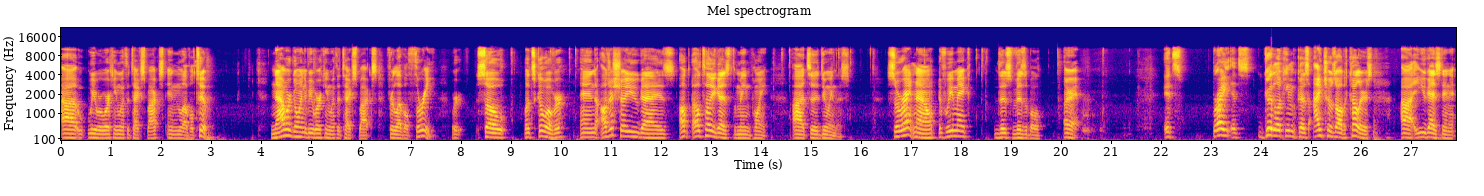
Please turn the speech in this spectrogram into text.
Uh, we were working with a text box in level 2. Now we're going to be working with a text box for level 3. We're, so let's go over and I'll just show you guys, I'll, I'll tell you guys the main point uh, to doing this. So right now, if we make this visible, alright, it's bright, it's good looking because I chose all the colors, uh, you guys didn't,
